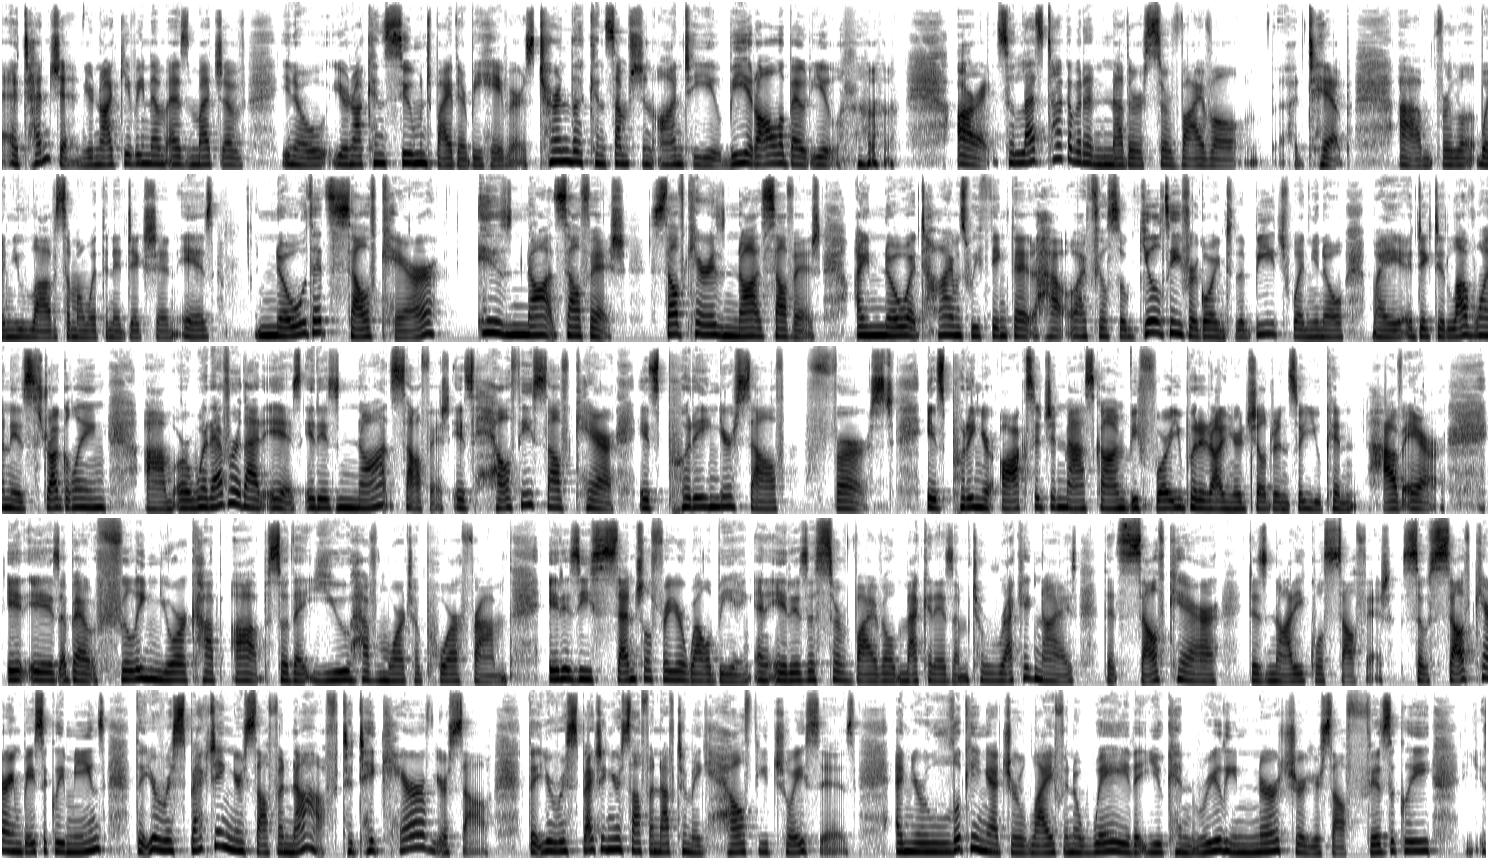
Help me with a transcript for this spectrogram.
attention. You're not giving them as much of you know you're not consumed by their behaviors. Turn the consumption onto you. Be it all about you. All right so let's talk about another survival uh, tip um, for when you love someone with an addiction is know that self-care is not selfish Self care is not selfish. I know at times we think that how oh, I feel so guilty for going to the beach when, you know, my addicted loved one is struggling um, or whatever that is. It is not selfish. It's healthy self care. It's putting yourself first is putting your oxygen mask on before you put it on your children so you can have air. It is about filling your cup up so that you have more to pour from. It is essential for your well being and it is a survival mechanism to recognize that self care does not equal selfish. So, self caring basically means that you're respecting yourself enough to take care of yourself, that you're respecting yourself enough to make healthy choices, and you're looking at your life in a way that you can really nurture yourself physically,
